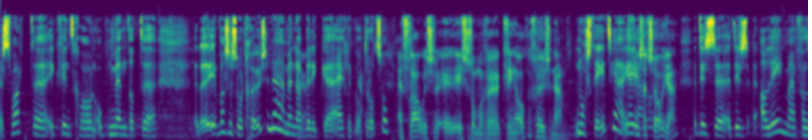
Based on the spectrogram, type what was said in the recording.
zwart, uh, ik vind gewoon op het moment dat... het was een soort geuzennaam en daar ja. ben ik eigenlijk wel ja. trots op. En vrouw is, is in sommige kringen ook een geuzennaam? Nog steeds, ja. ja, ja is dat zo, ja? Het is, het is alleen maar van,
